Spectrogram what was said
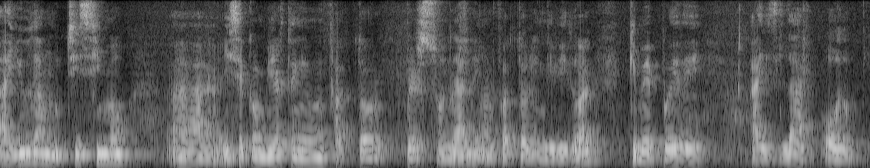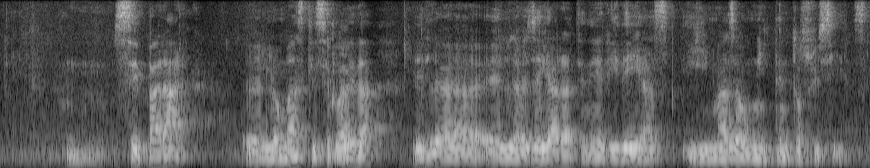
ayudan muchísimo y se convierten en un factor personal, en un factor individual que me puede aislar o mm, separar eh, lo más que se pueda el, llegar a tener ideas y más aún intentos suicidas.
